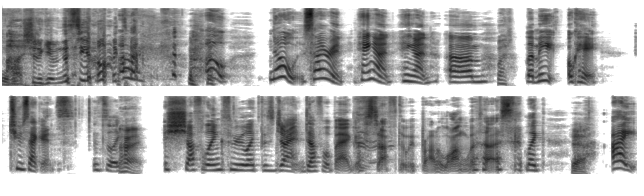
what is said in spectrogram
oh, I should have given this to you. a long time Oh, oh no, Siren, hang on, hang on. Um, What? Let me. Okay, two seconds. It's like All right. shuffling through like this giant duffel bag of stuff that we brought along with us. Like, Yeah. I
